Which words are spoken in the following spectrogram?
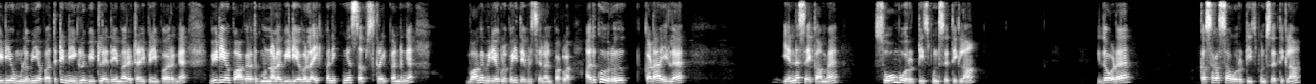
வீடியோ முழுமையாக பார்த்துட்டு நீங்களும் வீட்டில் இதே மாதிரி ட்ரை பண்ணி பாருங்கள் வீடியோ பார்க்குறதுக்கு முன்னால் வீடியோவை லைக் பண்ணிக்கங்க சப்ஸ்கிரைப் பண்ணுங்கள் வாங்க வீடியோக்குள்ளே போய் இது எப்படி செய்யலான்னு பார்க்கலாம். அதுக்கு ஒரு கடாயில் எண்ணெய் சேர்க்காம சோம்பு ஒரு டீஸ்பூன் சேர்த்திக்கலாம். இதோட கசகசா ஒரு டீஸ்பூன் சேர்த்திக்கலாம்.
